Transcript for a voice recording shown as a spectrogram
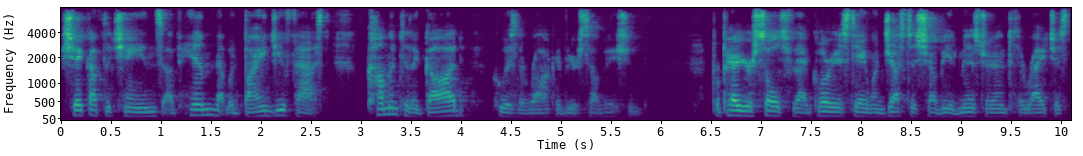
shake off the chains of him that would bind you fast, come unto the God who is the rock of your salvation. Prepare your souls for that glorious day when justice shall be administered unto the righteous,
